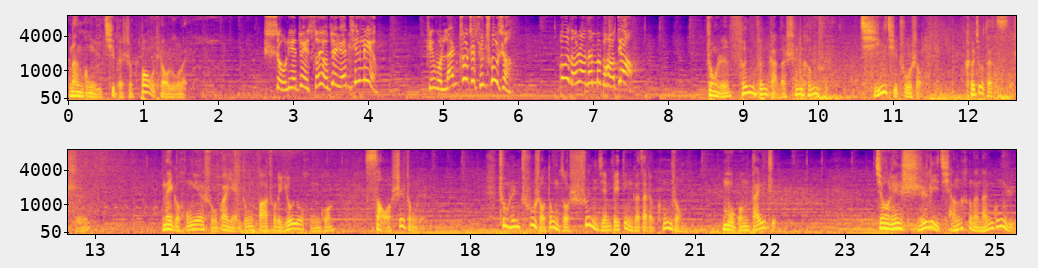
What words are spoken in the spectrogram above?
南宫羽气的是暴跳如雷。狩猎队所有队员听令，给我拦住这群畜生，不能让他们跑掉！众人纷纷赶到深坑处，齐齐出手。可就在此时，那个红眼鼠怪眼中发出了幽幽红光，扫视众人。众人出手动作瞬间被定格在了空中，目光呆滞。就连实力强横的南宫羽，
